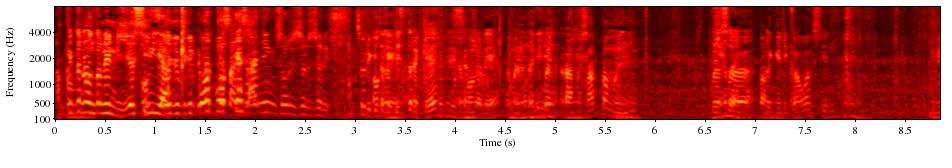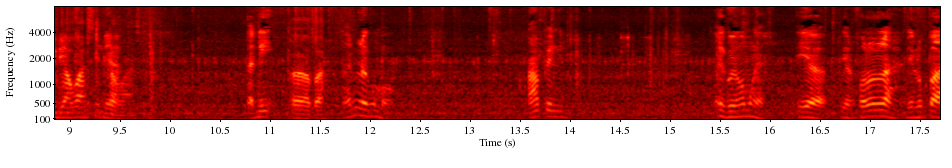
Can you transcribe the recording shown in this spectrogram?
Apa- kita nontonin dia sih oh iya lagi bikin Kita podcast, anjing sorry sorry sorry sorry kita distract ya Kita distract, emang, sorry ya. Emang tadi rame satpam Hmm. anjing berasa satpam. lagi dikawasin Hmm. lagi diawasin Iya. Kawasin. tadi Eh, apa kan lu yang ngomong apa ini eh gue yang ngomong ya iya jangan follow lah jangan lupa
